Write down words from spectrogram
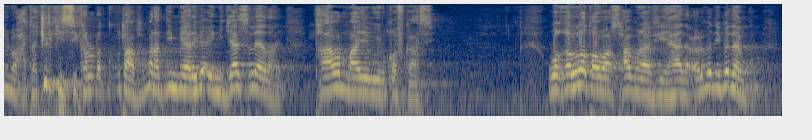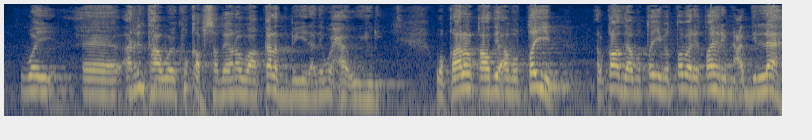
inuu ataa jirkiisii kal ku taabto mar haddii meelbi ay nijaas leedahay taaban maayo buu yihi qofkaasi. Waqallatahu asxaabuna fii hada culammadii madhabku way arintaa way ku qabsadeenoo waa qalad bay yihahdeen waxa uu yidhi. Wa qaala alqaadi abuayib alqaadi abuayib aabri طaahir ibn cabdillaah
